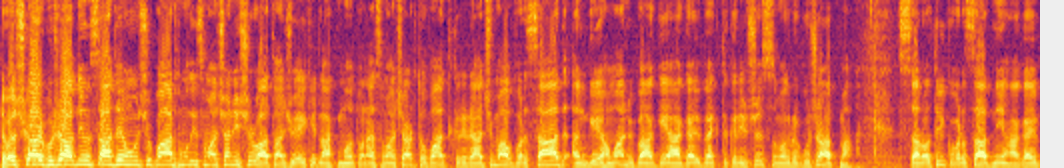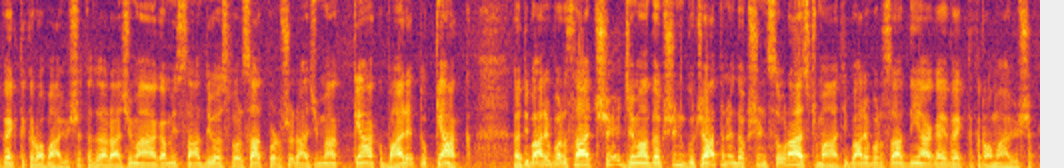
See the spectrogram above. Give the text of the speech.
નમસ્કાર, ગુજરાત ન્યૂઝ સાથે હું છું પાર્થ. મોદી સમાચારની શરૂઆતમાં જોઈએ કેટલાક મહત્વના સમાચાર તો વાત કરીએ રાજ્યમાં વરસાદ અંગે હવામાન વિભાગે આગાહી વ્યક્ત કરી છે સમગ્ર ગુજરાતમાં. સાર્વત્રિક વરસાદની આગાહી વ્યક્ત કરવામાં આવી છે તથા રાજ્યમાં આગામી સાત દિવસ વરસાદ પડશે. રાજ્યમાં ક્યાંક ભારે તો ક્યાંક અતિભારે વરસાદ છે, જેમાં દક્ષિણ ગુજરાત અને દક્ષિણ સૌરાષ્ટ્રમાં અતિભારે વરસાદની આગાહી વ્યક્ત કરવામાં આવી છે.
